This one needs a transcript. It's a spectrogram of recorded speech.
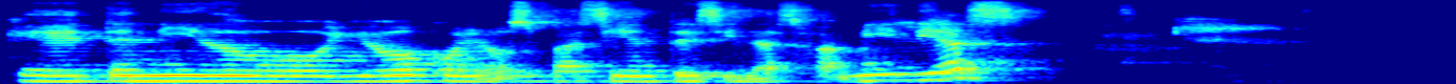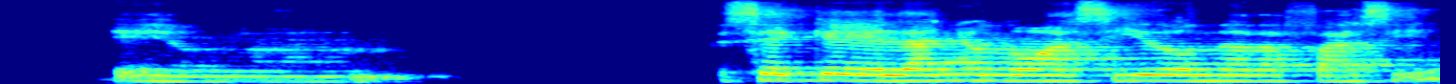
que he tenido yo con los pacientes y las familias. Em, sé que el año no ha sido nada fácil,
